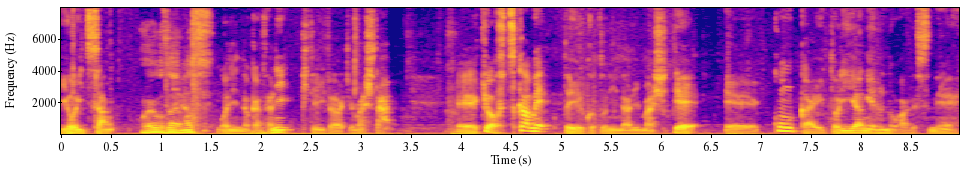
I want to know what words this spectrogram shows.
洋一さんおはようございます。5人の方に来ていただきました、えー、今日は2日目ということになりまして、えー、今回取り上げるのはですね、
